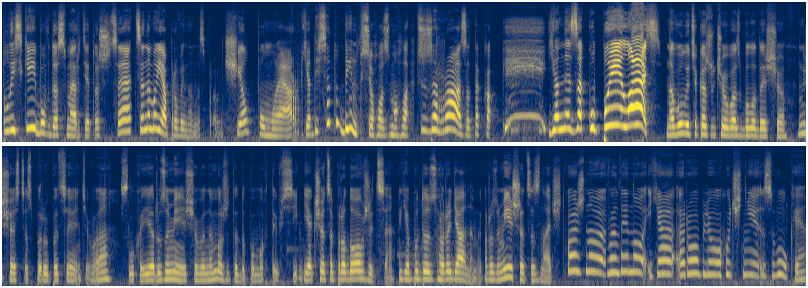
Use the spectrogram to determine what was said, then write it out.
близький був до смерті. Тож це, це не моя провина, насправді. Чел помер. 51 всього змогла. Це зараза така. Я не закупилась! На вулиці кажуть, що у вас було дещо нещастя з парою пацієнтів, а? Слухай, я розумію, що ви не можете допомогти всім. Якщо це продовжиться, я буду з городянами. Розумієш, що це значить? Кожну хвилину я роблю гучні звуки.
